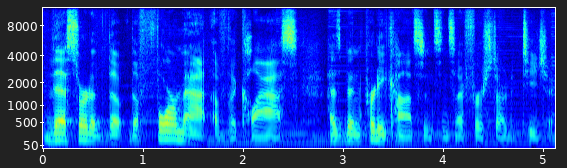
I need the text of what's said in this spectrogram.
the sort of the, the format of the class has been pretty constant since I first started teaching.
